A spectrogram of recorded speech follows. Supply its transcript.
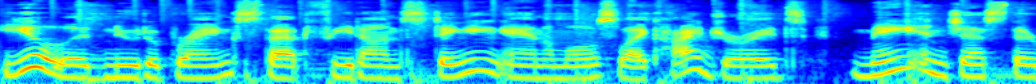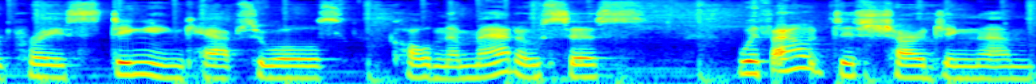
Aeolid nudibranchs that feed on stinging animals like hydroids may ingest their prey's stinging capsules, called nematocysts, without discharging them.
